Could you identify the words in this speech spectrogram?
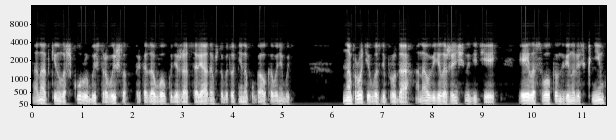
Она откинула шкуру и быстро вышла, приказав волку держаться рядом, чтобы тот не напугал кого-нибудь. Напротив, возле пруда, она увидела женщин и детей. Эйла с волком двинулись к ним.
